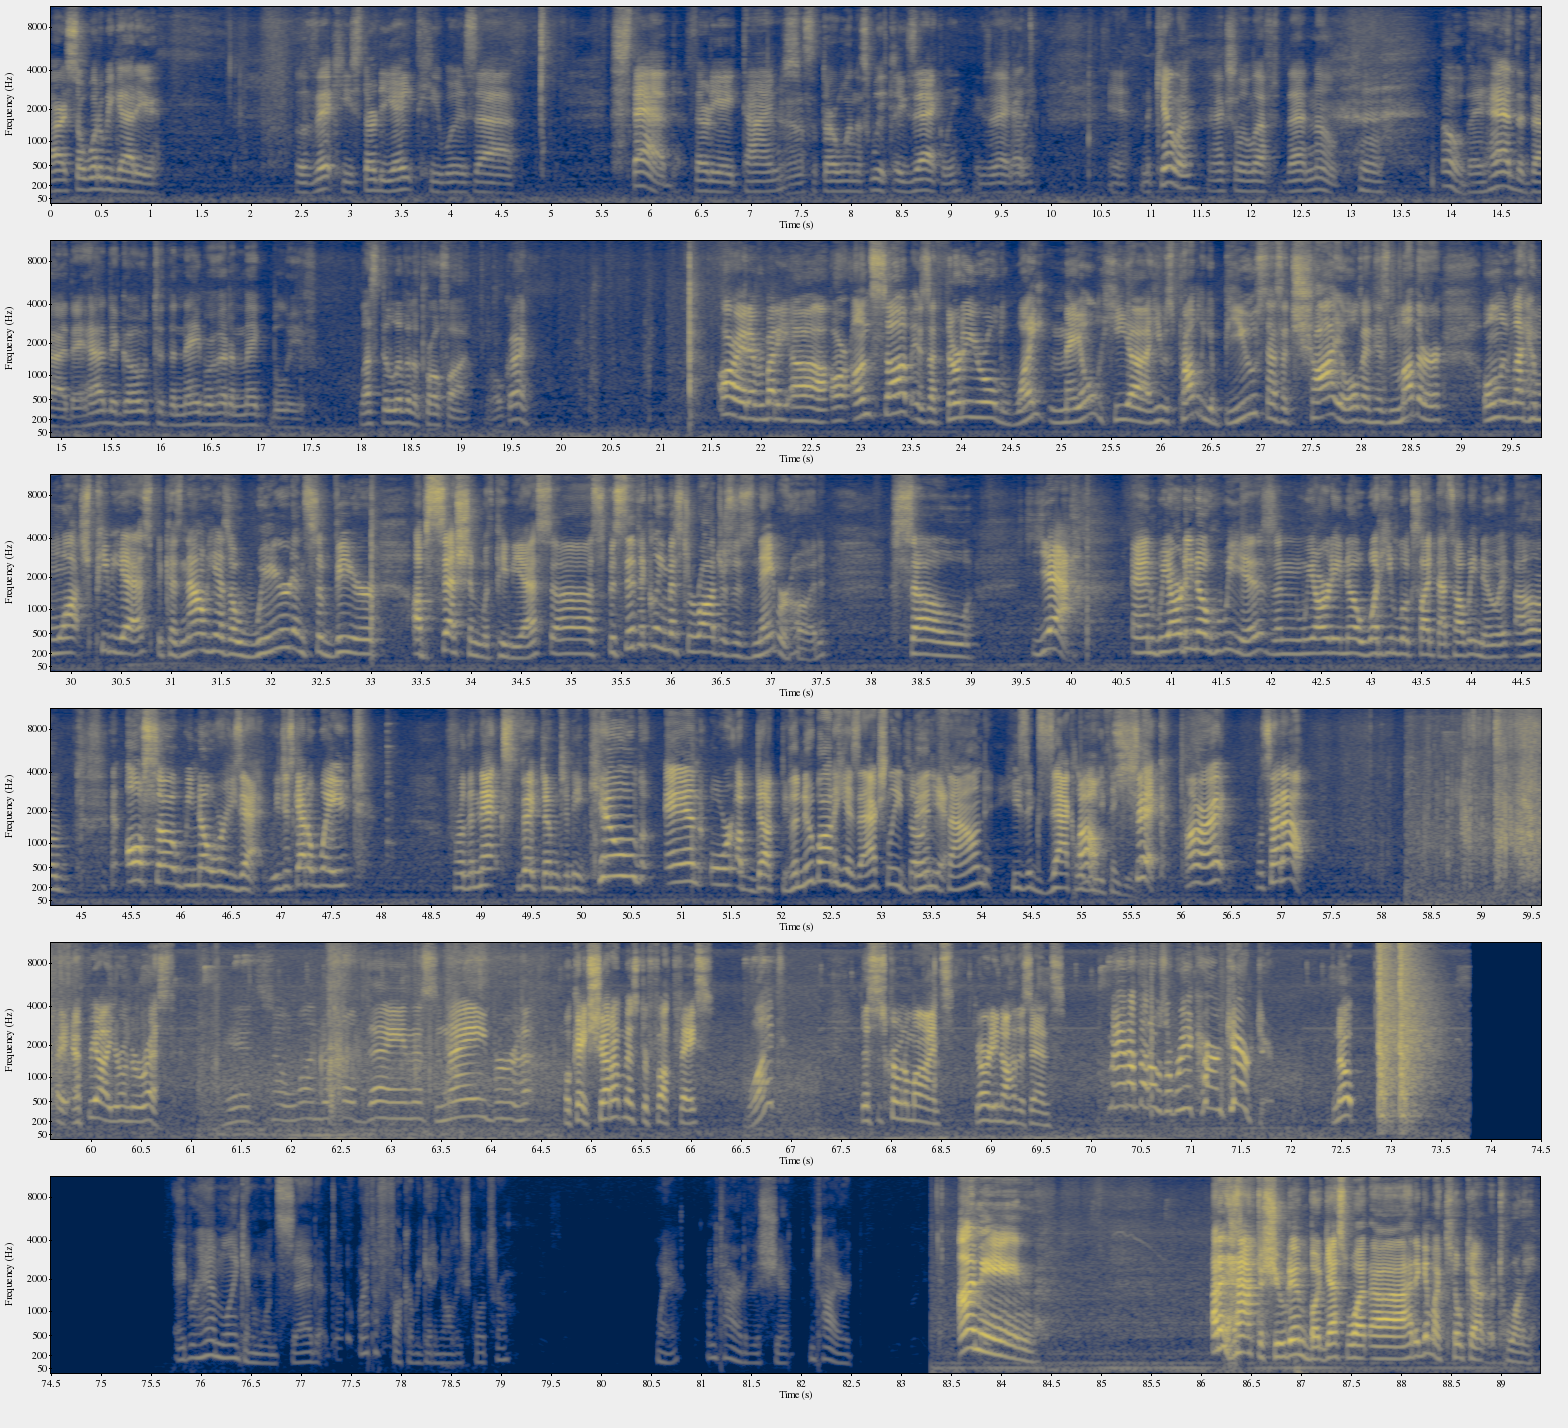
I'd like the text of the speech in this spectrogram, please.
All right, so what do we got here? Vic, he's 38. He was uh, stabbed 38 times. Yeah, that's the third one this week. Exactly. Exactly. Yeah. The killer actually left that note. Oh, they had to die. They had to go to the neighborhood and make believe. Let's deliver the profile. Okay. All right, everybody. Uh, our unsub is a 30-year-old white male. He uh, he was probably abused as a child, and his mother only let him watch PBS because now he has a weird and severe obsession with PBS, uh, specifically Mr. Rogers' Neighborhood. So, yeah. And we already know who he is, and we already know what he looks like. That's how we knew it. Um, also, we know where he's at. We just gotta wait for the next victim to be killed and or abducted. The new body has actually So, been yeah. found. He's exactly Oh, what you think he is. sick. All right, let's head out. Hey, FBI, you're under arrest. It's a wonderful day in this neighborhood. Okay, shut up, Mr. Fuckface. What? This is Criminal Minds. You already know how this ends. Man, I thought I was a reoccurring character. Nope. Abraham Lincoln once said, Where the fuck are we getting all these quotes from? Where? I'm tired of this shit. I'm tired. I mean, I didn't have to shoot him, but guess what? Uh, I had to get my kill count to 20.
